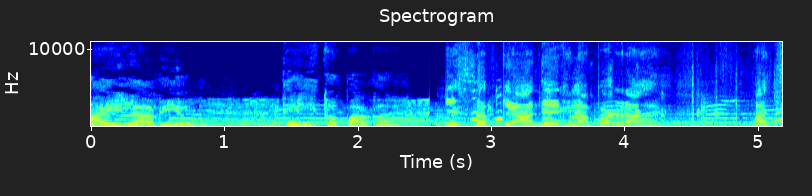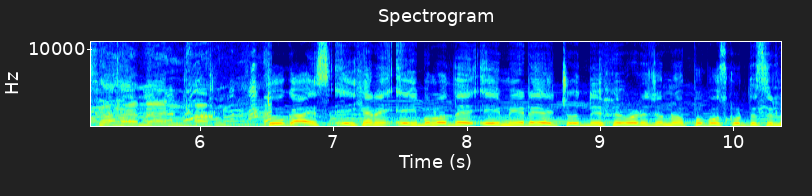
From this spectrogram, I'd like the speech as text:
आई लव यू दिल तो पागल ये सब क्या देखना पड़ रहा है अच्छा है मैं अंधा हूँ তো গাইস এইখানে এই বলদে এই মেয়েটাকে চোদ্দই ফেব্রুয়ারির জন্য প্রপোজ করতেছিল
